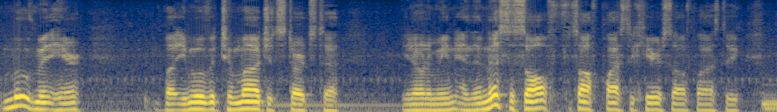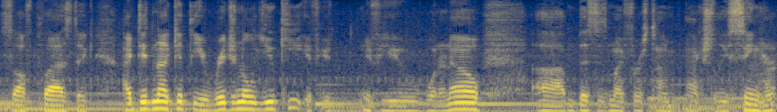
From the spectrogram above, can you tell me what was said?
movement here, but you move it too much, it starts to, you know what I mean. And then this is soft, soft plastic here, soft plastic, soft plastic. I did not get the original Yuuki. If you if you want to know, um, this is my first time actually seeing her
